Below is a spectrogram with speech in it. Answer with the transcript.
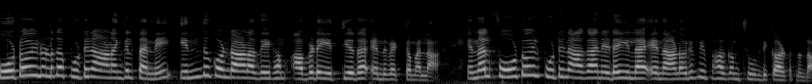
ഫോട്ടോയിലുള്ളത് പുടിൻ ആണെങ്കിൽ തന്നെ എന്തുകൊണ്ടാണ് അദ്ദേഹം അവിടെ എത്തിയത് എന്ന് വ്യക്തമല്ല. എന്നാൽ ഫോട്ടോയിൽ പുടിൻ ആകാനിടയില്ല എന്നാണ് ഒരു വിഭാഗം ചൂണ്ടിക്കാട്ടുന്നത്.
